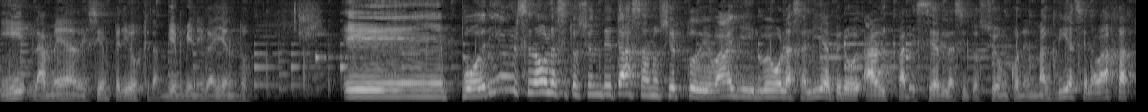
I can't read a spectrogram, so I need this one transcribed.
y la media de 100 periodos que también viene cayendo. Eh, podría haberse dado la situación de tasa, ¿no es cierto?, de valle y luego la salida, pero al parecer la situación con el MACD hacia la baja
